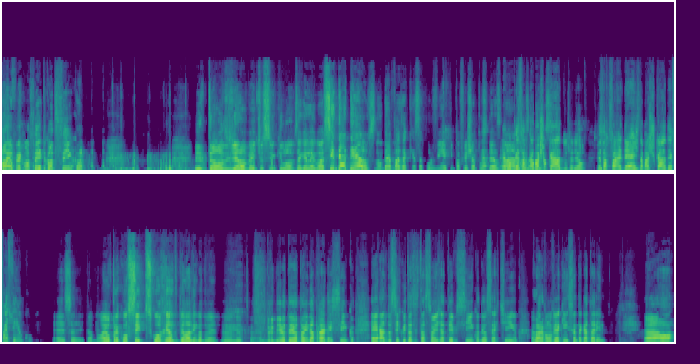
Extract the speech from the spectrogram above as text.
Olha, o preconceito contra 5. Então, geralmente os 5 km é aquele negócio. Se der, Deus! Não der, faz aqui essa curvinha aqui para fechar para os 10 É, é o pessoal que tá machucado, entendeu? O pessoal que faz 10, tá machucado, aí faz 5. É isso aí, tá bom. Aí o preconceito escorrendo pela língua do, do Newton. do Newton, eu tô indo atrás dos 5. É, a do Circuito das Estações já teve 5, deu certinho. Agora vamos ver aqui em Santa Catarina. Uh, ó,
